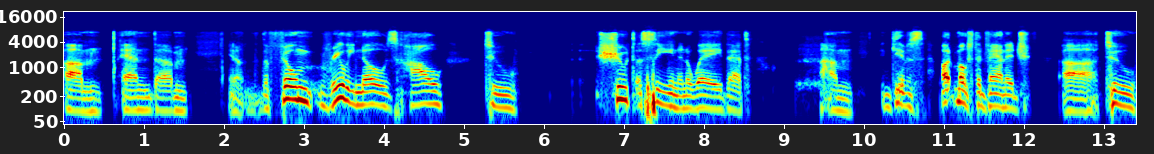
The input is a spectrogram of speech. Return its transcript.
um, and um, you know the film really knows how to shoot a scene in a way that um, gives utmost advantage uh, to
